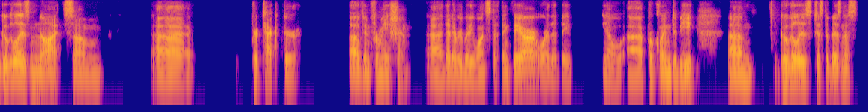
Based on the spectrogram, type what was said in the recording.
Google is not some uh, protector of information uh, that everybody wants to think they are, or that they, you know, uh, proclaim to be. Um, Google is just a business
